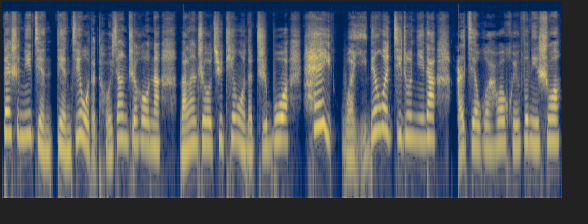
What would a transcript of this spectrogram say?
但是你点点击我的头像之后呢，完了之后去听我的直播，嘿，我一定会记住你的，而且我还会回复你说：“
